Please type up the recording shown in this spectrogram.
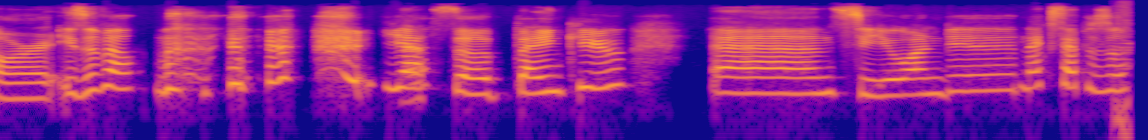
or Isabel. yeah, so thank you and see you on the next episode.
